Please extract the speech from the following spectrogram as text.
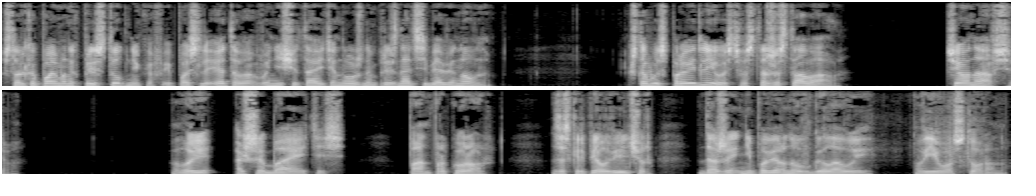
столько пойманных преступников, и после этого вы не считаете нужным признать себя виновным? Чтобы справедливость восторжествовала. Всего-навсего. — Вы ошибаетесь, пан прокурор, — заскрипел Вильчер, даже не повернув головы в его сторону.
